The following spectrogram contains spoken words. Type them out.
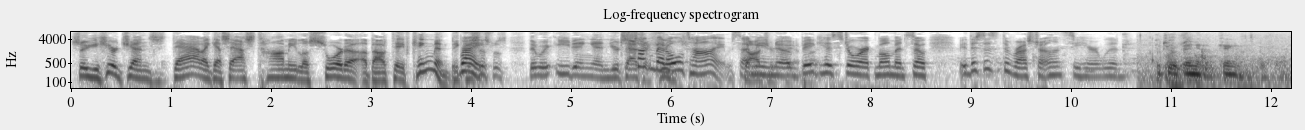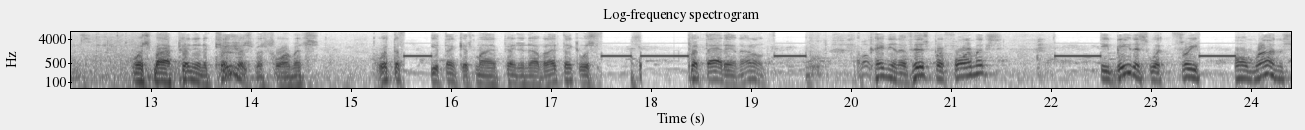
so you hear Jen's dad, I guess, ask Tommy Lasorda about Dave Kingman because Right. this was they were eating, and your Just dad's a talking about old times. I Dodger mean, uh, fan, big right. historic moments. So this is the restaurant. Let's see here. We- What's your opinion of Kingman's performance? What's my opinion of Kingman's performance? What the f- you think is my opinion of it? I think it was f- put that in. I don't f- opinion of his performance. He beat us with three home runs.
